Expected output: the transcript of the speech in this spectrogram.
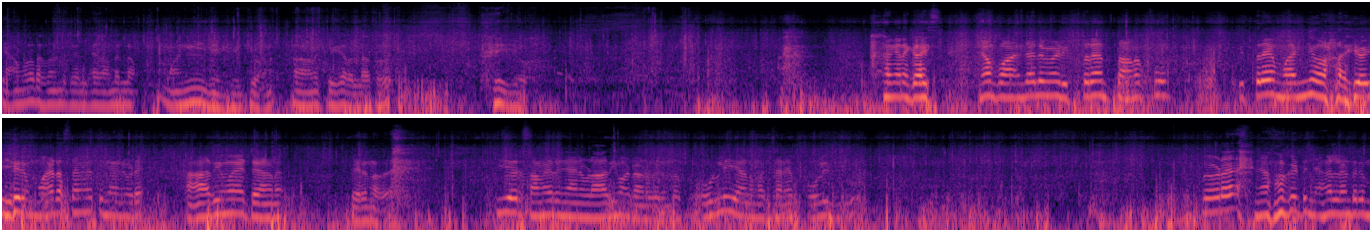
ക്യാമറയുടെ ഫ്രണ്ട് എല്ലാം കണ്ടെല്ലാം മങ്ങി നിൽക്കുവാണ് അതാണ് ക്ലിയർ അല്ലാത്തത്. അയ്യോ. അങ്ങനെ ഗൈസ് ഞാൻ പാഞ്ചാലും വേണ്ടി ഇത്രയും തണുപ്പും ഇത്രയും മഞ്ഞുമാണ് അയ്യോ ഈ ഒരു മഴ സമയത്ത് ഞാനിവിടെ ആദ്യമായിട്ടാണ് വരുന്നത്. ഈ ഒരു സമയത്ത് ഞാനിവിടെ ആദ്യമായിട്ടാണ് വരുന്നത്. പൊള്ളിയാണ് മച്ചാനെ പൊളി ഇപ്പോൾ ഇവിടെ ഞാൻ നോക്കിയിട്ട് ഞങ്ങൾ രണ്ടുപേരും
